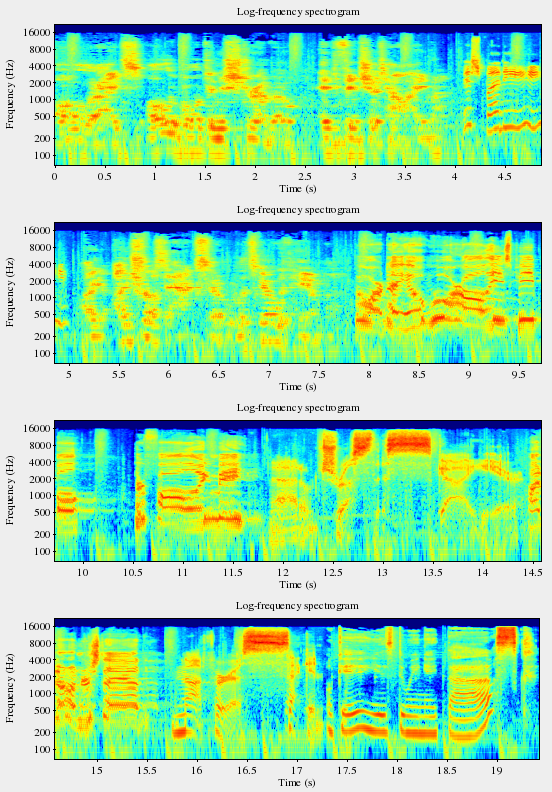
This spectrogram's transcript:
Alright, all aboard the Nostromo. Adventure time. Fish buddy. I, I trust Axo. Let's go with him. Who are they? Who are all these people? They're following me. I don't trust this guy here. I don't understand. Not for a second. Okay, he is doing a task.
